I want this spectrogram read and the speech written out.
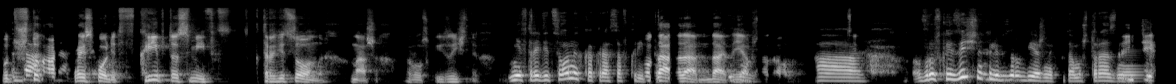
Вот да, что там да. происходит в крипто-СМИ, в традиционных наших русскоязычных? Не в традиционных как раз, а в крипто. Ну, да, да, да, это я уже сказал. А, в русскоязычных или в зарубежных? Потому что разные... И те,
